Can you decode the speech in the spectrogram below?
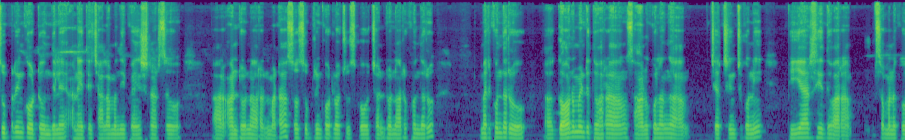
సుప్రీంకోర్టు సుప్రీం అని ఉందిలే చాలామంది పెన్షనర్స్ అంటున్నారు అనమాట సో, సుప్రీంకోర్టులో చూసుకోవచ్చు అంటున్నారు కొందరు. మరి కొందరు గవర్నమెంట్ ద్వారా సానుకూలంగా చర్చించుకొని పిఆర్సీ ద్వారా సో, మనకు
